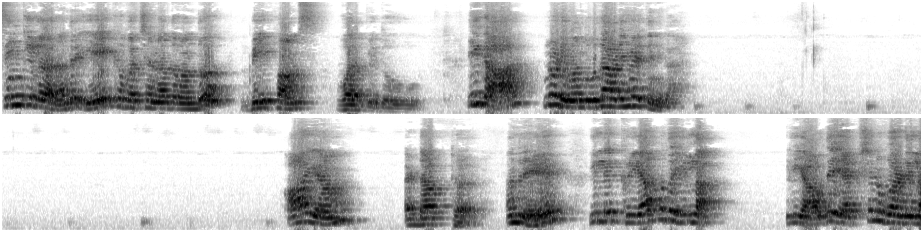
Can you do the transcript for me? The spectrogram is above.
ಸಿಂಗ್ಯುಲರ್ ಅಂದ್ರೆ ಏಕವಚನದ ಒಂದು ಬಿ ಫಾರ್ಮ್ಸ್ ವರ್ಬ್ ಇದು. ಈಗ, ನೋಡಿ, ಒಂದು ಉದಾಹರಣೆ ಹೇಳ್ತೀನಿ ಈಗ. ಐ ಆಮ್ ಅ ಡಾಕ್ಟರ್ ಅಂದ್ರೆ ಇಲ್ಲಿ ಕ್ರಿಯಾಪದ ಇಲ್ಲ. ಇಲ್ಲಿ ಯಾವುದೇ ಆಕ್ಷನ್ ವರ್ಡ್ ಇಲ್ಲ.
